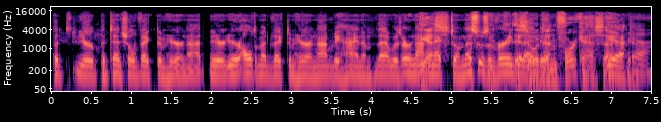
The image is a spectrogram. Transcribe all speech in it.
pot- your potential victim here, not your your ultimate victim here, and not behind him. That was or not Yes. next to him. This was a very good so it idea. doesn't forecast that. yeah. Yeah.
